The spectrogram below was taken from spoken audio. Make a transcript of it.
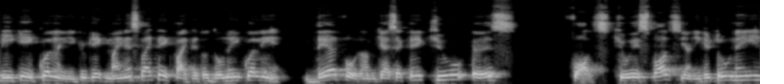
B के इक्वल नहीं है, क्योंकि एक माइनस फाइव है, एक फाइव है तो दोनों इक्वल नहीं है। देयर फोर हम कह सकते हैं Q is false Q is false यानी कि ट्रू नहीं है।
